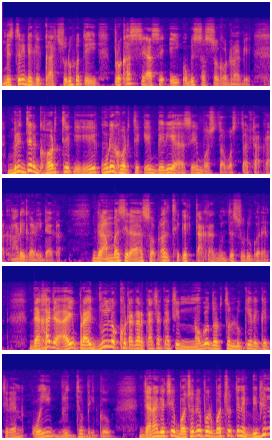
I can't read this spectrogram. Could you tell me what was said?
মিস্ত্রি ডেকে কাজ শুরু হতেই প্রকাশ্যে আসে এই অবিশ্বাস্য ঘটনাটি। বৃদ্ধের ঘর থেকে কুঁড়ে ঘর থেকে বেরিয়ে আসে বস্তা বস্তা টাকা, কাঁড়ে, কাঁড়ি, টাকা। গ্রামবাসীরা সকাল থেকে টাকা গুনতে শুরু করেন। দেখা যায়, প্রায় দুই লক্ষ টাকার কাছাকাছি নগদ অর্থ লুকিয়ে রেখেছিলেন ওই বৃদ্ধ ভিক্ষুক। জানা গেছে, বছরের পর বছর তিনি বিভিন্ন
